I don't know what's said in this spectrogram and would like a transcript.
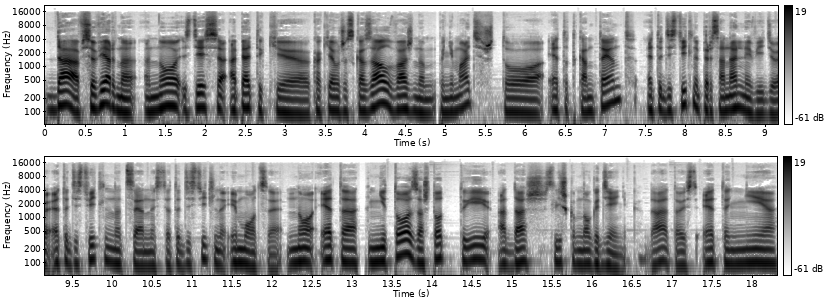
Да, все верно, но здесь опять-таки, как я уже сказал, важно понимать, что этот контент — это действительно персональное видео, это действительно ценность, это действительно эмоция, но это не то, за что ты отдашь слишком много денег, да, то есть это не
